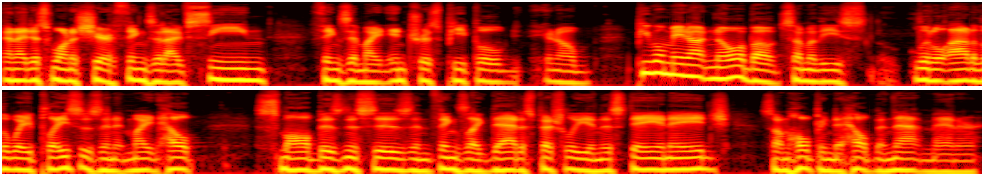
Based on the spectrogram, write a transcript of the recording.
And I just want to share things that I've seen, things that might interest people. You know, people may not know about some of these little out of the way places, and it might help small businesses and things like that, especially in this day and age. So I'm hoping to help in that manner.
